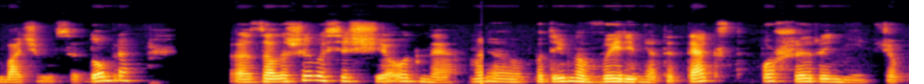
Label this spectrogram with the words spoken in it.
Бачимо, все добре. Е, Залишилося ще одне. Е, Потрібно вирівняти текст по ширині, щоб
